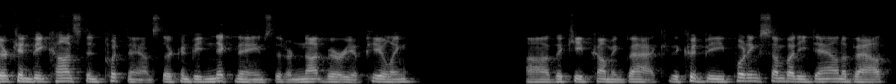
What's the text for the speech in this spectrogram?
there can be constant put downs. There can be nicknames that are not very appealing uh, that keep coming back. It could be putting somebody down about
